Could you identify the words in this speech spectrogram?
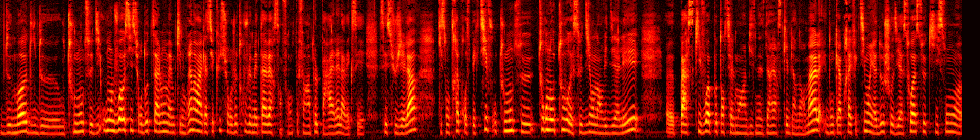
de mode ou de, où tout le monde se dit, ou on le voit aussi sur d'autres salons même qui n'ont rien à voir avec la sécu, sur je trouve le métaverse, enfin on peut faire un peu le parallèle avec ces, ces sujets-là, qui sont très prospectifs, où tout le monde se tourne autour et se dit on a envie d'y aller, euh, parce qu'il voit potentiellement un business derrière, ce qui est bien normal. Donc après, effectivement, il y a deux choses. Il y a soit ceux qui sont... Euh,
